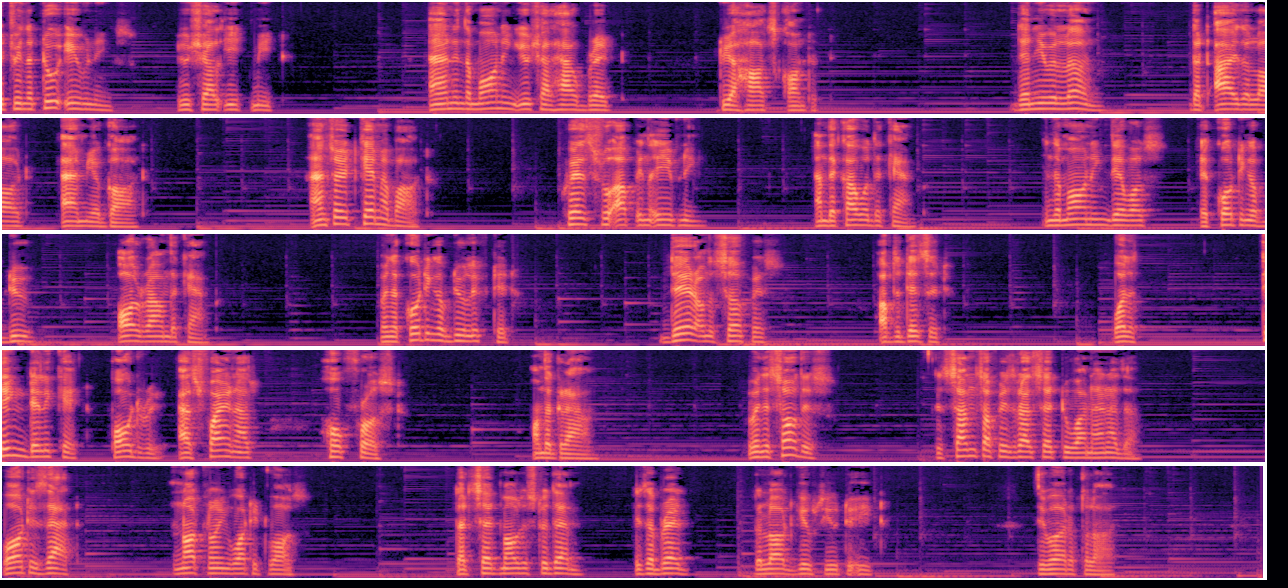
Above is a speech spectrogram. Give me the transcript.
Between the two evenings you shall eat meat, and in the morning you shall have bread to your heart's content. Then you will learn that I, the Lord, am your God. And so it came about. Quails flew up in the evening, and they covered the camp. In the morning there was a coating of dew all round the camp. When the coating of dew lifted, there on the surface of the desert was a thing delicate, powdery, as fine as hoar frost on the ground. When they saw this, the sons of Israel said to one another, What is that? Not knowing what it was. That said Moses to them, Is the bread the Lord gives you to eat. The word of the Lord.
